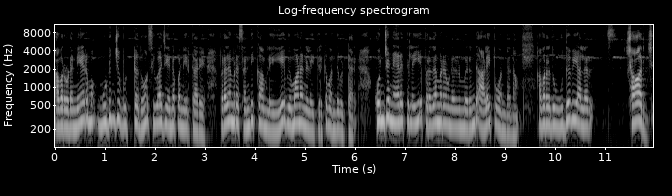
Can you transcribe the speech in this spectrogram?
அவரோட நேரமும் முடிஞ்சு விட்டதும் சிவாஜி என்ன பண்ணியிருக்காரு? பிரதமரை சந்திக்காமலேயே விமான நிலையத்திற்கு வந்து விட்டார். கொஞ்ச நேரத்திலேயே பிரதமரிடமிருந்து அழைப்பு வந்ததாம். அவரது உதவியாளர் சார்ஜ்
